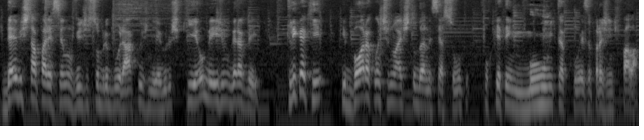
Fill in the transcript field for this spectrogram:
deve estar aparecendo um vídeo sobre buracos negros que eu mesmo gravei. Clica aqui e bora continuar estudando esse assunto, porque tem muita coisa para a gente falar.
